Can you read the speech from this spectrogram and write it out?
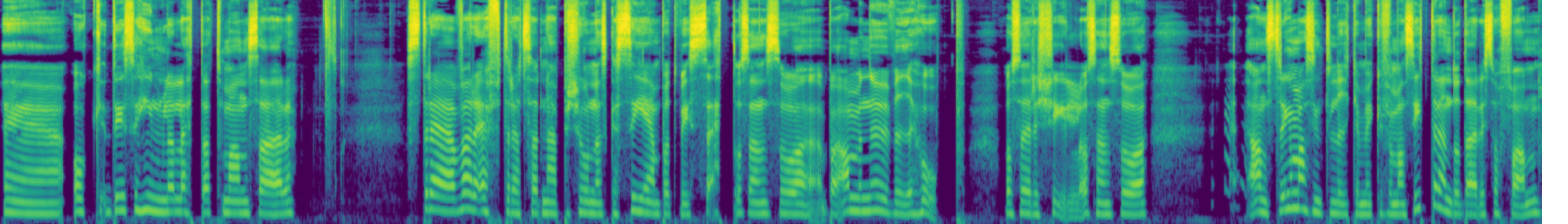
Eh, och det är så himla lätt att man så här, strävar efter att så här, den här personen ska se en på ett visst sätt och sen så bara, ja men nu är vi ihop och så är det chill och sen så anstränger man sig inte lika mycket för man sitter ändå där i soffan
